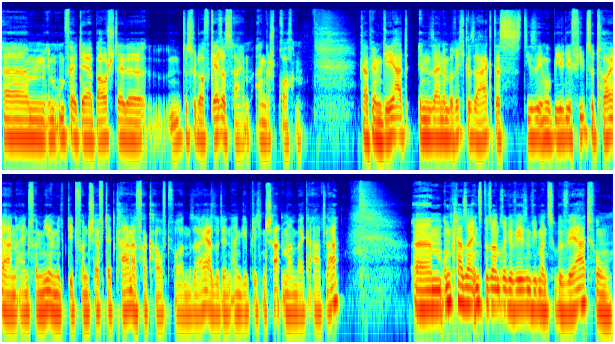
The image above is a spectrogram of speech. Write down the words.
ähm, im Umfeld der Baustelle Düsseldorf-Gerresheim angesprochen. KPMG hat in seinem Bericht gesagt, dass diese Immobilie viel zu teuer an ein Familienmitglied von Chef Kana verkauft worden sei, also den angeblichen Schattenmann bei Adler. Ähm, unklar sei insbesondere gewesen, wie man zur Bewertung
